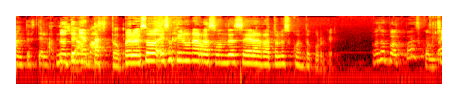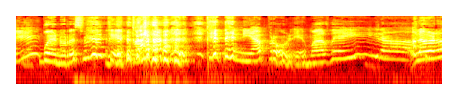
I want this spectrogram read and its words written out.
Antes te las No tenía tacto, pero eso, eso tiene una razón de ser. Al rato les cuento por qué. O sea, pu- puedes contar. Sí. Bueno, resulta que que tenía problemas de ira. la verdad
